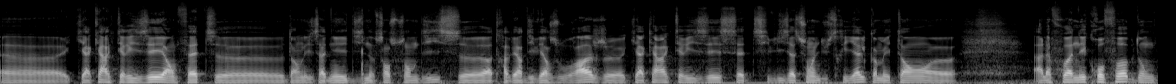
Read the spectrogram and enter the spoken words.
euh, qui a caractérisé en fait dans les années 1970 à travers divers ouvrages, qui a caractérisé cette civilisation industrielle comme étant à la fois nécrophobe, donc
